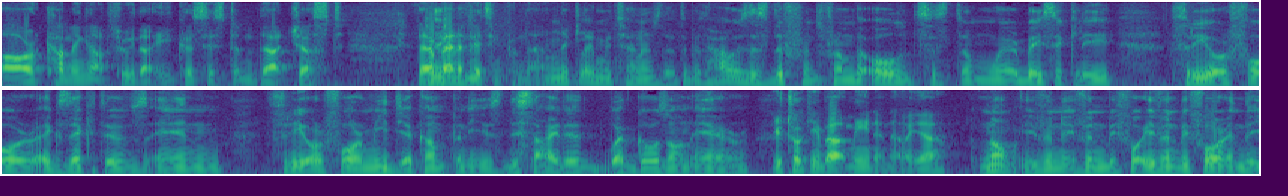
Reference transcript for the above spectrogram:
are coming up through that ecosystem, that just they're Nick, benefiting from that. Nick, let me challenge that a bit. How is this different from the old system where basically three or four executives in three or four media companies decided what goes on air? You're talking about MENA now, yeah? No, even even before even before in the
